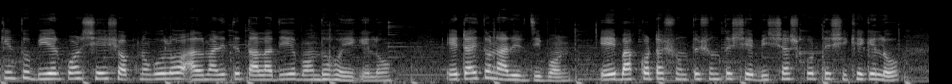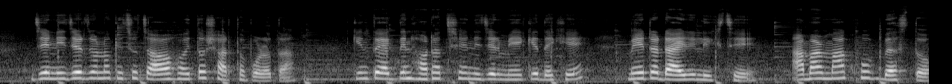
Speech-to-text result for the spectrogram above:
কিন্তু বিয়ের পর সেই স্বপ্নগুলো আলমারিতে তালা দিয়ে বন্ধ হয়ে গেল। এটাই তো নারীর জীবন। এই বাক্যটা শুনতে শুনতে সে বিশ্বাস করতে শিখে গেল যে নিজের জন্য কিছু চাওয়া হয়তো স্বার্থপরতা। কিন্তু একদিন হঠাৎ সে নিজের মেয়েকে দেখে, মেয়েটা ডায়েরি লিখছে। আমার মা খুব ব্যস্ত,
